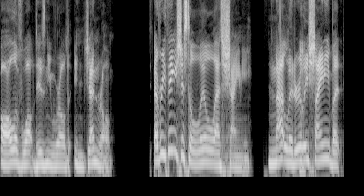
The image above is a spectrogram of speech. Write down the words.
all of Walt Disney World in general. Everything's just a little less shiny. Not literally shiny, but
